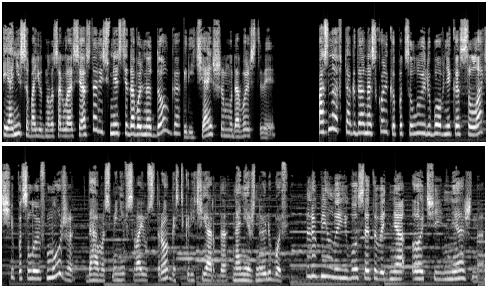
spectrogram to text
и они с обоюдного согласия остались вместе довольно долго в величайшем удовольствии. Познав тогда, насколько поцелуй любовника слаще поцелуев мужа, дама, сменив свою строгость Кричьярда на нежную любовь, любила его с этого дня очень нежно.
